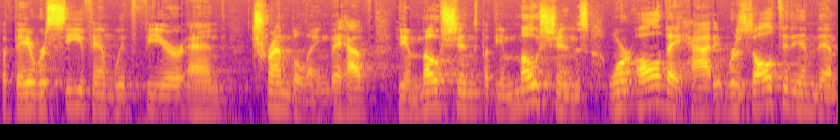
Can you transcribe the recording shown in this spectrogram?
but they receive him with fear and trembling. They have the emotions, but the emotions weren't all they had. It resulted in them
